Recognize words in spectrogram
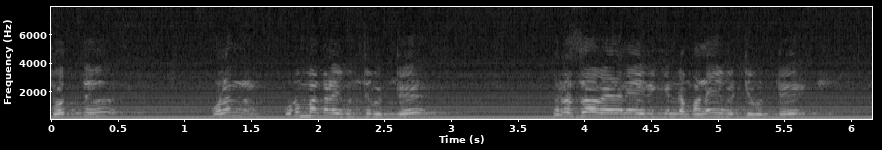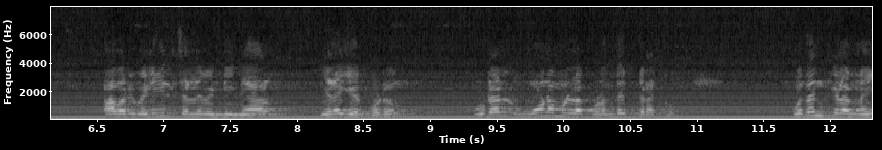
சொத்து குழந்தை குடும்பங்களை விட்டுவிட்டு பிரசவ வேதனை இருக்கின்ற மனையை விட்டுவிட்டு அவர் வெளியில் செல்ல வேண்டிய நேரம் நிலை ஏற்படும். உடல் ஊனமுள்ள குழந்தை பிறக்கும். புதன்கிழமை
